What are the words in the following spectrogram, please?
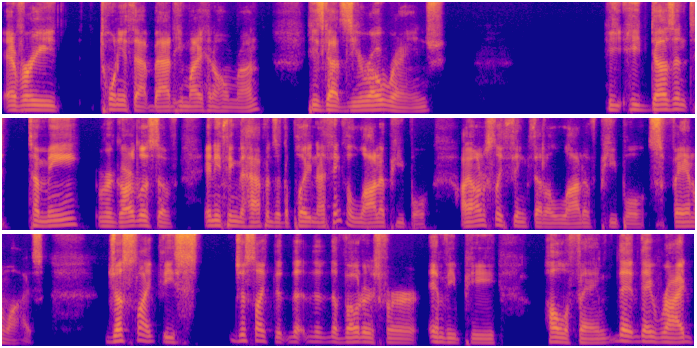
Every 20th at bat, he might hit a home run. He's got zero range. He he doesn't to me, regardless of anything that happens at the plate, and I think a lot of people, I honestly think that a lot of people, fan wise, just like these, just like the, the the the voters for MVP, Hall of Fame, they they ride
